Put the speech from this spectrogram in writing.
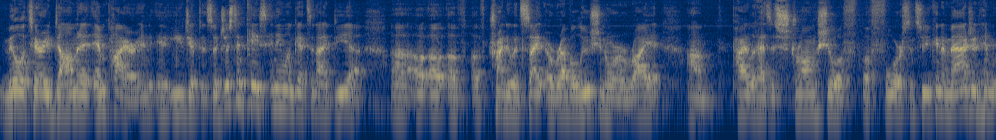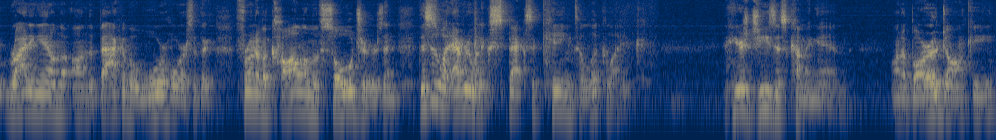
military dominant empire in, in Egypt. And so, just in case anyone gets an idea uh, of, of trying to incite a revolution or a riot, um, Pilate has a strong show of, of force. And so, you can imagine him riding in on the, on the back of a war horse at the front of a column of soldiers. And this is what everyone expects a king to look like. And here's Jesus coming in on a borrowed donkey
